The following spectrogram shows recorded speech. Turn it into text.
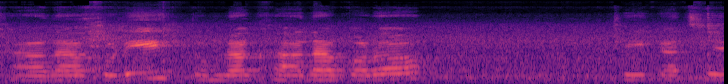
খাওয়া দাওয়া করি, তোমরা খাওয়া দাওয়া করো। ঠিক আছে।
